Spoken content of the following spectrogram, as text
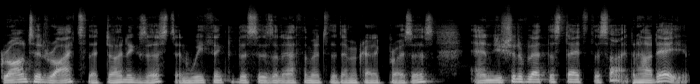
granted rights that don't exist. And we think that this is anathema to the democratic process. And you should have let the states decide. And how dare you?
